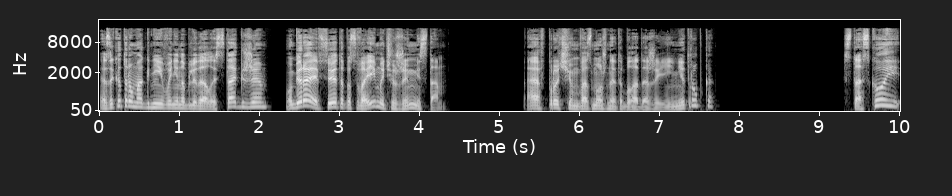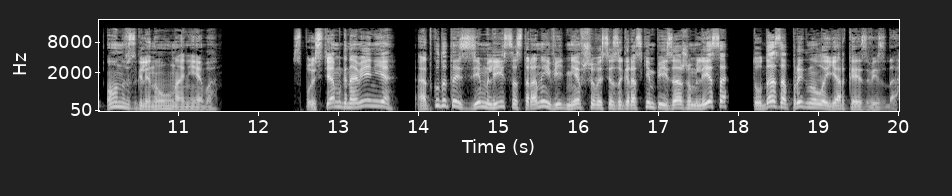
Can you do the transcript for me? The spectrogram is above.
за которым огнива не наблюдалось также, убирая все это по своим и чужим местам. А, впрочем, возможно, это была даже и не трубка. С тоской он взглянул на небо. Спустя мгновение, откуда-то с земли, со стороны видневшегося за городским пейзажем леса, туда запрыгнула яркая звезда.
